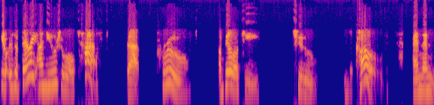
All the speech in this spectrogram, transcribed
You know, was a very unusual test that proved ability to decode. And then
